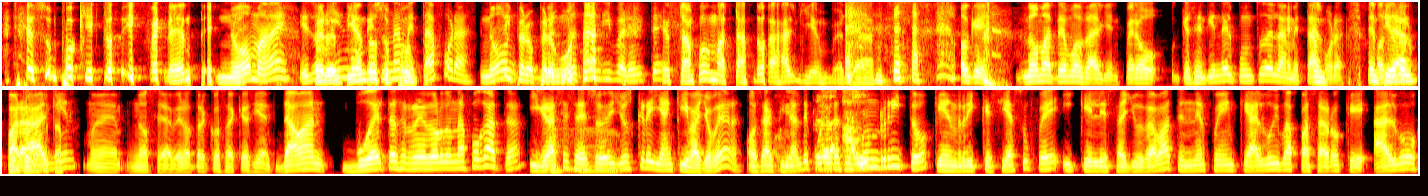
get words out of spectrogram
Es un poquito diferente. No, mae, es lo Pero mismo, entiendo es su una punto. metáfora. No, Sí, pero- pero pues no es tan diferente. Estamos matando a alguien, ¿verdad? Ok, no matemos a alguien, pero que se entienda el punto de la metáfora. En- O sea, el punto para alguien, eh, no sé, a ver, otra cosa que hacían. Daban vueltas alrededor de una fogata y gracias a eso ellos creían que iba a llover. O sea, al final de cuentas es hay- un rito que enriquecía su fe y que les ayudaba a tener fe en que algo iba a pasar o que algo,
